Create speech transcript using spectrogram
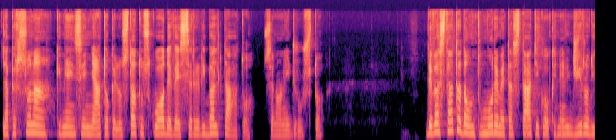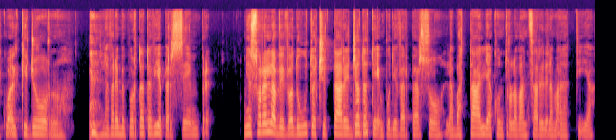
la persona che mi ha insegnato che lo status quo deve essere ribaltato se non è giusto. Devastata da un tumore metastatico che nel giro di qualche giorno l'avrebbe portata via per sempre, mia sorella aveva dovuto accettare già da tempo di aver perso la battaglia contro l'avanzare della malattia.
